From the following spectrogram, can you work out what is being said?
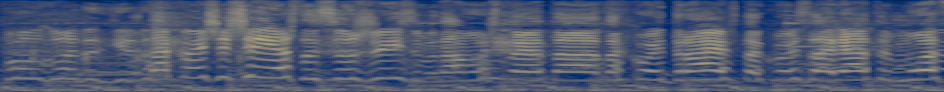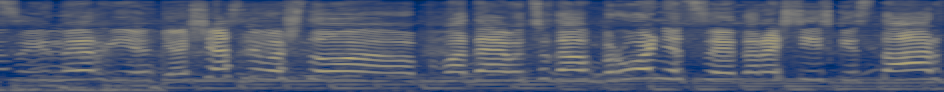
Полгода где-то. Такое ощущение, что всю жизнь, потому что это такой драйв, такой заряд эмоций, энергии. Я счастлива, что попадаю вот сюда, в Броницы, это российский старт.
